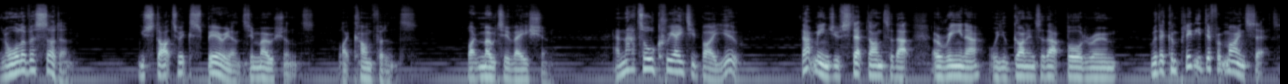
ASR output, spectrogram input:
and all of a sudden, you start to experience emotions like confidence, like motivation. And that's all created by you. That means you've stepped onto that arena or you've gone into that boardroom with a completely different mindset.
